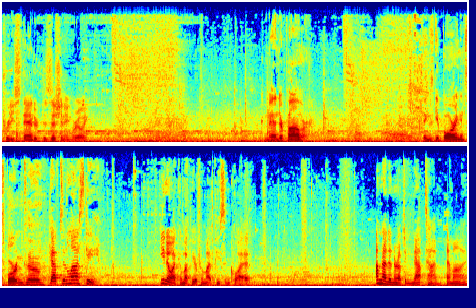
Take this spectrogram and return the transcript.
Pretty standard positioning, really. Commander Palmer. Things get boring in Spartan Town? Captain Lasky. You know I come up here for my peace and quiet. I'm not interrupting nap time, am I?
